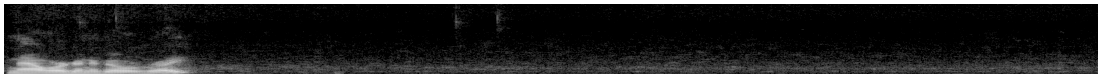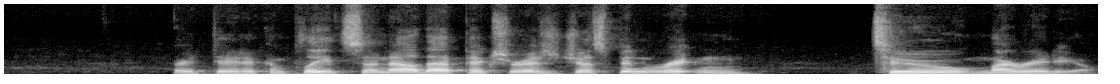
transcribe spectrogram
Now we're going to go write. Write, data complete. So now that picture has just been written to my radio.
